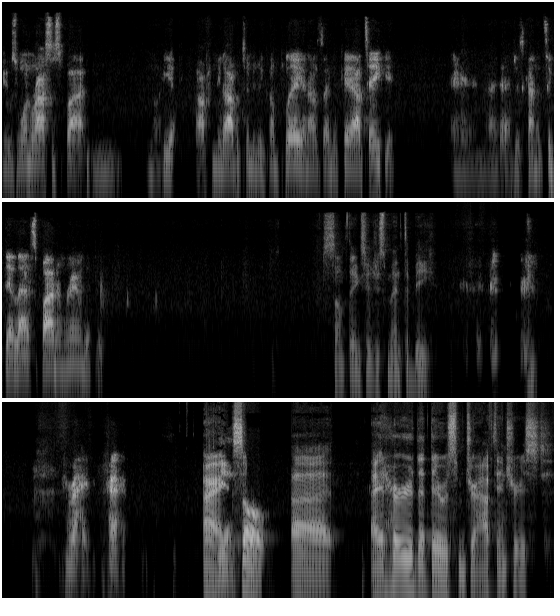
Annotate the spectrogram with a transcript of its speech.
it was one roster spot, and you know he offered me the opportunity to come play, and I was like, okay, I'll take it, and I, I just kind of took that last spot and ran with it. Some things are just meant to be. Right, right. All right. Yeah. So uh, I had heard that there was some draft interest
